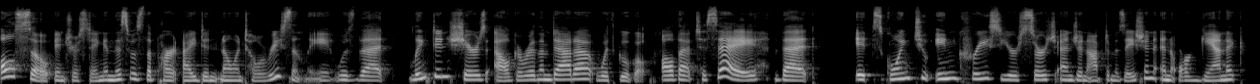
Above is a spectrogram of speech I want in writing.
Also interesting and this was the part i didn't know until recently was that linkedin shares algorithm data with google. All that to say that it's going to increase your search engine optimization and organic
